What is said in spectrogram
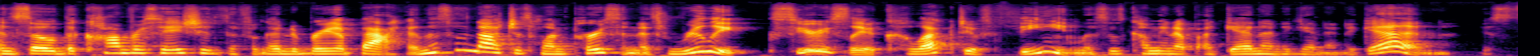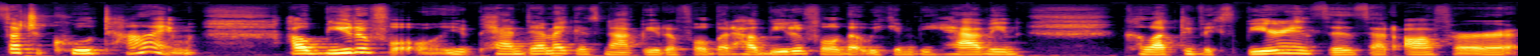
And so the conversations, if I'm going to bring it back, and this is not just one person, it's really seriously a collective theme. This is coming up again and again and again. It's such a cool time. How beautiful. You know, pandemic is not beautiful, but how beautiful that we can be having collective experiences that offer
